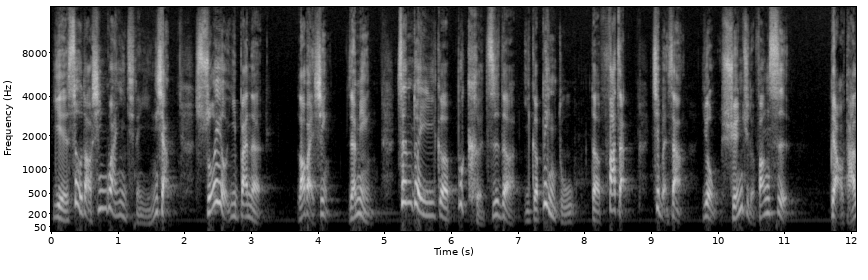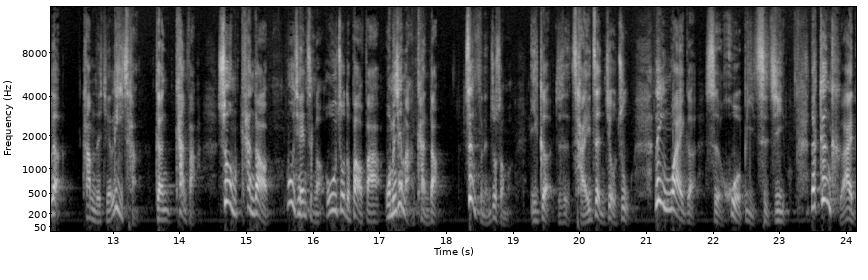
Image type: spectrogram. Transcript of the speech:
也受到新冠疫情的影响。所有一般的老百姓、人民，针对一个不可知的一个病毒的发展，基本上用选举的方式表达了他们的一些立场跟看法。所以，我们看到目前整个欧洲的爆发，我们现在马上看到政府能做什么。一个就是财政救助，另外一个是货币刺激。那更可爱的，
